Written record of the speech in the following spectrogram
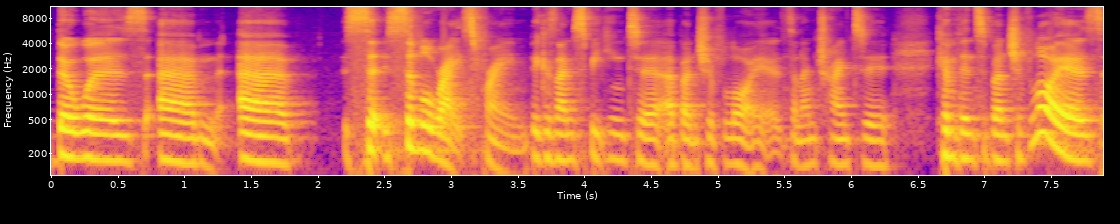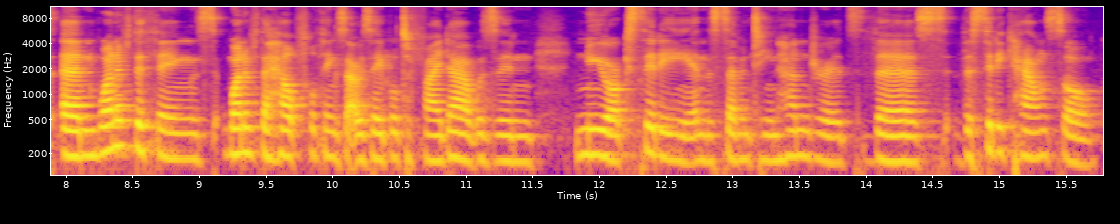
there was um, a civil rights frame because I'm speaking to a bunch of lawyers and I'm trying to convince a bunch of lawyers. And one of the things, one of the helpful things I was able to find out was in New York City in the 1700s, the, the city council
